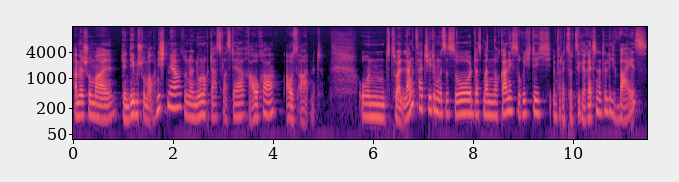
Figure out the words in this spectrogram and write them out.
haben wir schon mal den Nebenstromrauch nicht mehr, sondern nur noch das, was der Raucher ausatmet. Und zur Langzeitschädigung ist es so, dass man noch gar nicht so richtig, im Vergleich zur Zigarette natürlich, weiß,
